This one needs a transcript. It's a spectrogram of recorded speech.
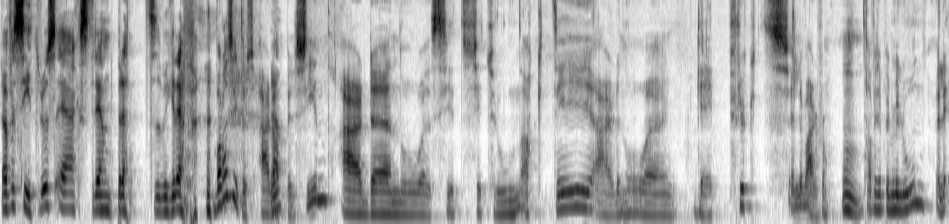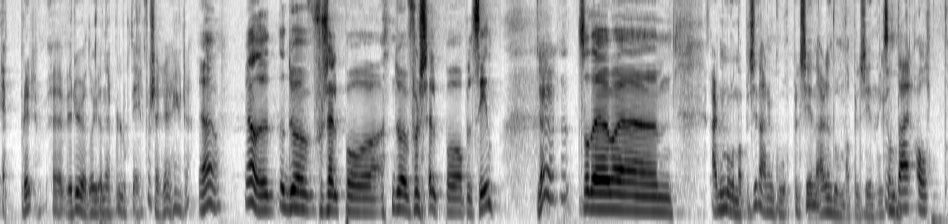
Ja, for sitrus er ekstremt bredt begrep. Hva da, sitrus? Er det Ja. appelsin? Er det noe sit sitronaktig? Er det noe grapefrukt? Eller hva er det for noe? Ta for eksempel melon eller epler. Eh, Røde og grønne epler lukter helt forskjellig, egentlig. Ja, ja. ja du har forskjell på, du har forskjell på appelsin. Ja, ja. Så det eh, Er det en monappelsin? Er det en god appelsin? Er det en vond appelsin? Ikke sant? Det er alt,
